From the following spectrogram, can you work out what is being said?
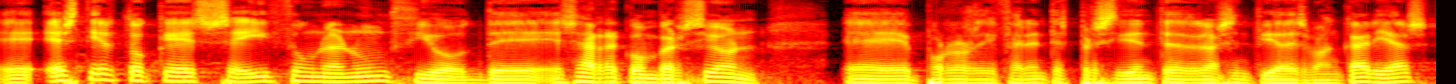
Eh, es cierto que se hizo un anuncio de esa reconversión eh, por los diferentes presidentes de las entidades bancarias.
